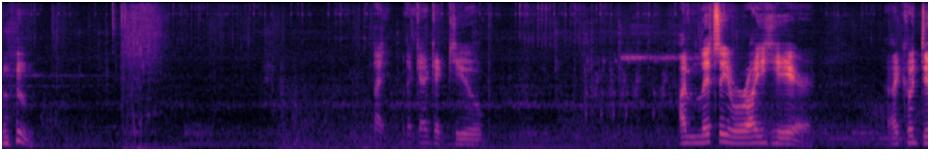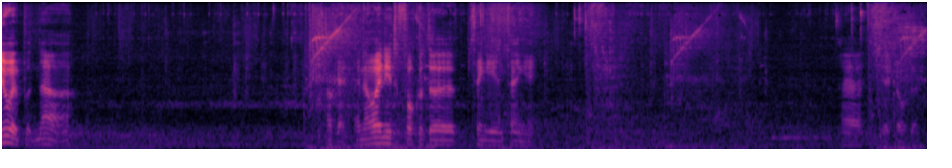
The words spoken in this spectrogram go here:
I, I can't get cube. I'm literally right here. I could do it, but nah. Okay, I know I need to fuck with the thingy and thingy. Uh, yeah, go there.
